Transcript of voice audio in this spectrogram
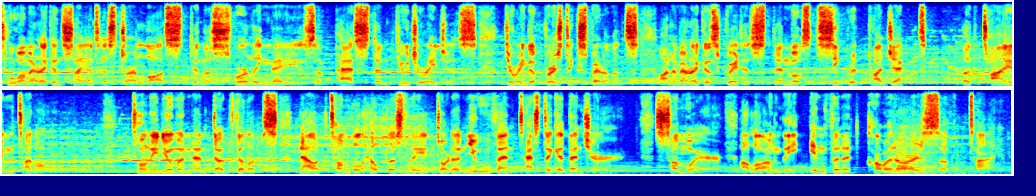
Two American scientists are lost in the swirling maze of past and future ages during the first experiments on America's greatest and most secret project, the Time Tunnel. Tony Newman and Doug Phillips now tumble helplessly toward a new fantastic adventure somewhere along the infinite corridors of time.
